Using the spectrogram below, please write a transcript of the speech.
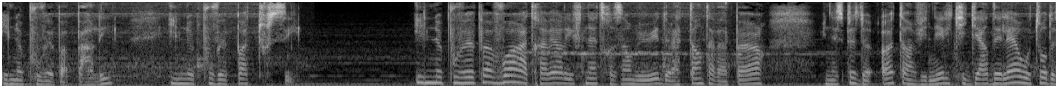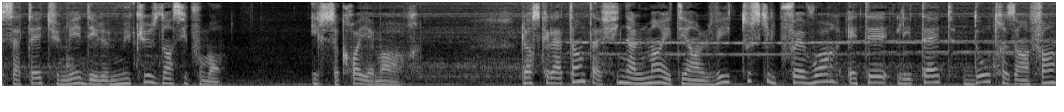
il ne pouvait pas parler, il ne pouvait pas tousser. Il ne pouvait pas voir à travers les fenêtres embuées de la tente à vapeur une espèce de hotte en vinyle qui gardait l'air autour de sa tête humide et le mucus dans ses poumons. Il se croyait mort. Lorsque la tente a finalement été enlevée, tout ce qu'il pouvait voir était les têtes d'autres enfants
